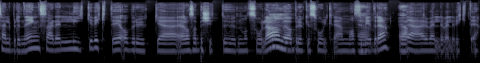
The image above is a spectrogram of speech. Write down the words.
selvbruning, så er det like viktig å bruke, altså beskytte huden mot sola Mm. ved å bruke solkrem osv. Ja. Ja. Det er veldig, veldig viktig.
